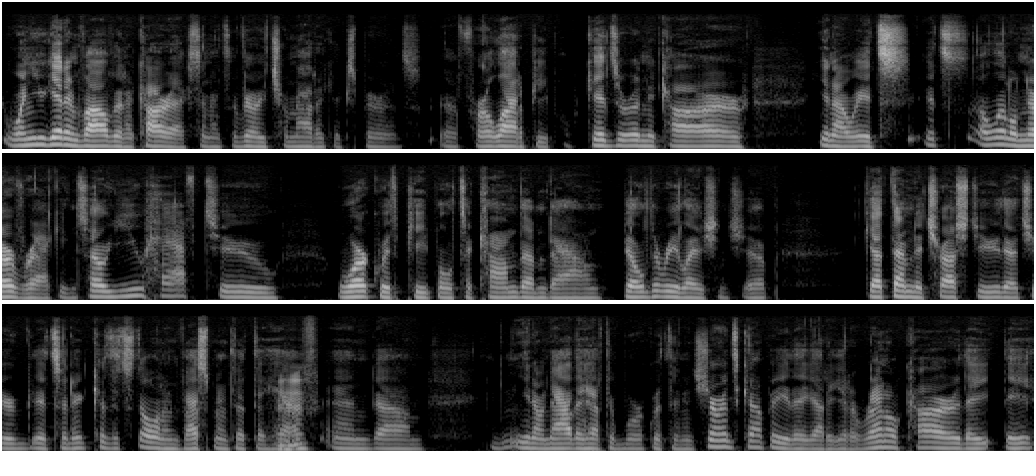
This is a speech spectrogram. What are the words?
when you get involved in a car accident, it's a very traumatic experience uh, for a lot of people. Kids are in the car, you know, it's it's a little nerve wracking. So you have to work with people to calm them down, build a relationship, get them to trust you that you're it's an because it's still an investment that they have, and um, you know now they have to work with an insurance company. They got to get a rental car. They they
